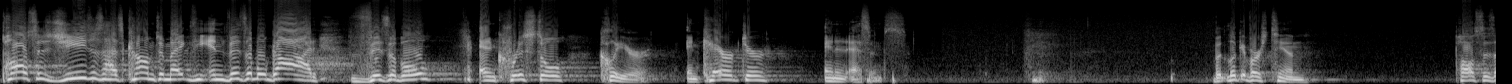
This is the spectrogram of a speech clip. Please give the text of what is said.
Paul says Jesus has come to make the invisible God visible and crystal clear in character and in essence. But look at verse 10. Paul says,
